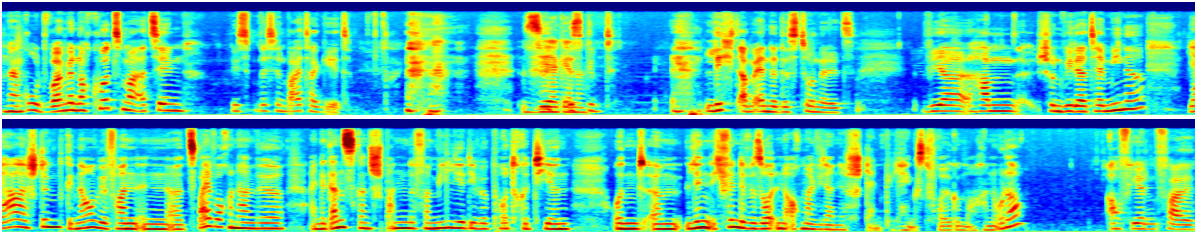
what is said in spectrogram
Na gut, wollen wir noch kurz mal erzählen, wie es ein bisschen weitergeht? Sehr gerne. Es gibt Licht am Ende des Tunnels. Wir haben schon wieder Termine. Ja, stimmt, genau. Wir fahren in äh, zwei Wochen haben wir eine ganz, ganz spannende Familie, die wir porträtieren. Und ähm, Lynn, ich finde, wir sollten auch mal wieder eine Stempelhengst-Folge machen, oder? Auf jeden Fall.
